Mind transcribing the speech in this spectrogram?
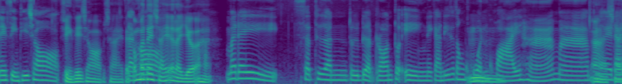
ในสิ่งที่ชอบ สิ่งที่ชอบใช่ แต่แต่ก็ไม่ได้ก็ใช้อะไรเยอะฮะไม่ได้สะเทือนหรือเดือดร้อนตัวเองในการที่จะต้องควนอืมควายหามาเพื่ออ่าให้ใช่ได้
